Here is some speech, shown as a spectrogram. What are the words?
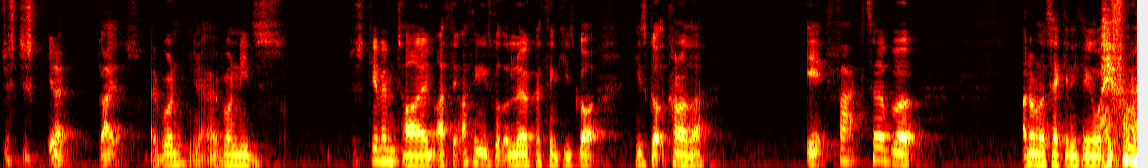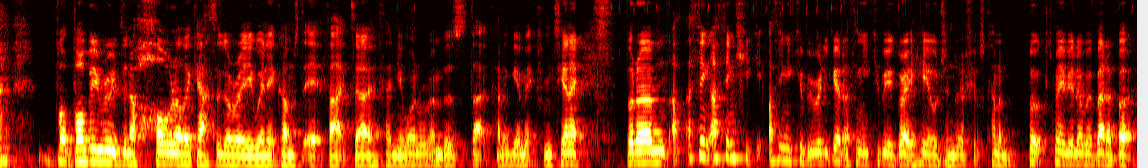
just, just you know, guys, everyone, you know, everyone needs, just give him time. I think, I think he's got the look. I think he's got, he's got kind of the it factor, but I don't want to take anything away from it. But Bobby Roode's in a whole other category when it comes to it factor. If anyone remembers that kind of gimmick from TNA, but um, I think I think he I think he could be really good. I think he could be a great heel. Jinder if he was kind of booked maybe a little bit better. But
